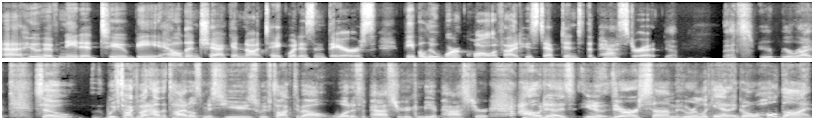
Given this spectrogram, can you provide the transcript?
uh, who have needed to be held in check and not take what isn't theirs. People who weren't qualified who stepped into the pastorate. Yep that's you're, you're right. So we've talked about how the title's misused. We've talked about what is a pastor who can be a pastor. How does you know there are some who are looking at it and go well, hold on.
